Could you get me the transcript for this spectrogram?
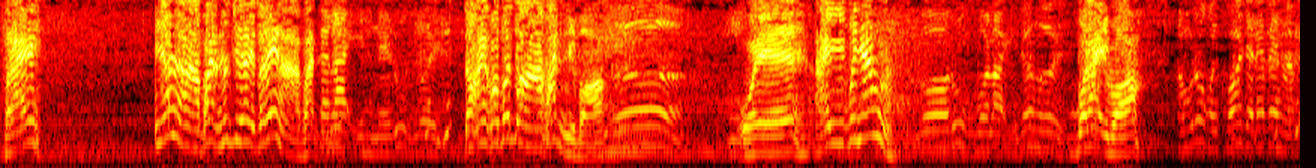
เท่าไหร่อีหยังหาพันมันจะได้เท่าไหรหาพันกะไล่ในลูกเลยจะให้ข่อยเพิ่นต้องหาพันนี่บ่เออโอ้ยไอ้อีกเป็นหยัง บ่ลูกบ่ไล่เด้อเฮ้ยบ่ได้บ่ เอามาลูกไอ้ขอจะได้ไปหาไป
